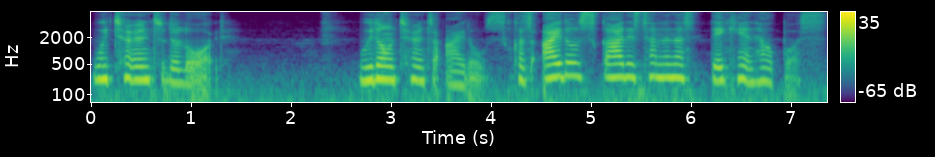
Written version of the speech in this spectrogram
we turn to the Lord. We don't turn to idols because idols, God is telling us they can't help us.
